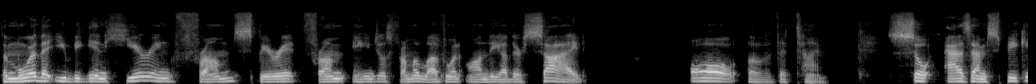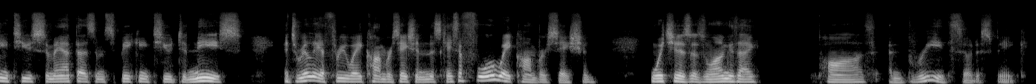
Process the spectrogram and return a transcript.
the more that you begin hearing from spirit, from angels, from a loved one on the other side all of the time. So, as I'm speaking to you, Samantha, as I'm speaking to you, Denise, it's really a three way conversation. In this case, a four way conversation, which is as long as I pause and breathe, so to speak,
